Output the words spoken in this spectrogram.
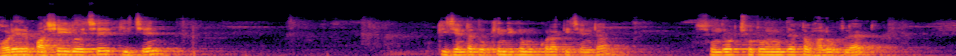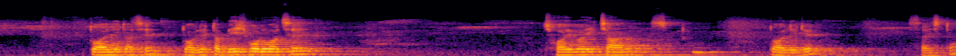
ঘরের পাশেই রয়েছে কিচেন কিচেনটা দক্ষিণ দিকে মুখ করা কিচেনটা। সুন্দর ছোটোর মধ্যে একটা ভালো ফ্ল্যাট। টয়লেট আছে। টয়লেটটা বেশ বড় আছে। ছয় বাই চার টয়লেটের সাইজটা।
